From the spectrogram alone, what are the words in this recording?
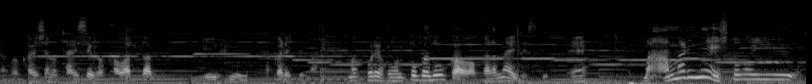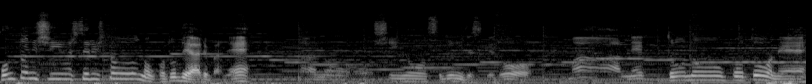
なんか会社の体制が変わったっていうふうに書かれてます。まあこれ本当かどうかはわからないですけどね。まああんまりね、人の言う、本当に信用してる人のことであればね、あの、信用するんですけど、まあネットのことをね、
